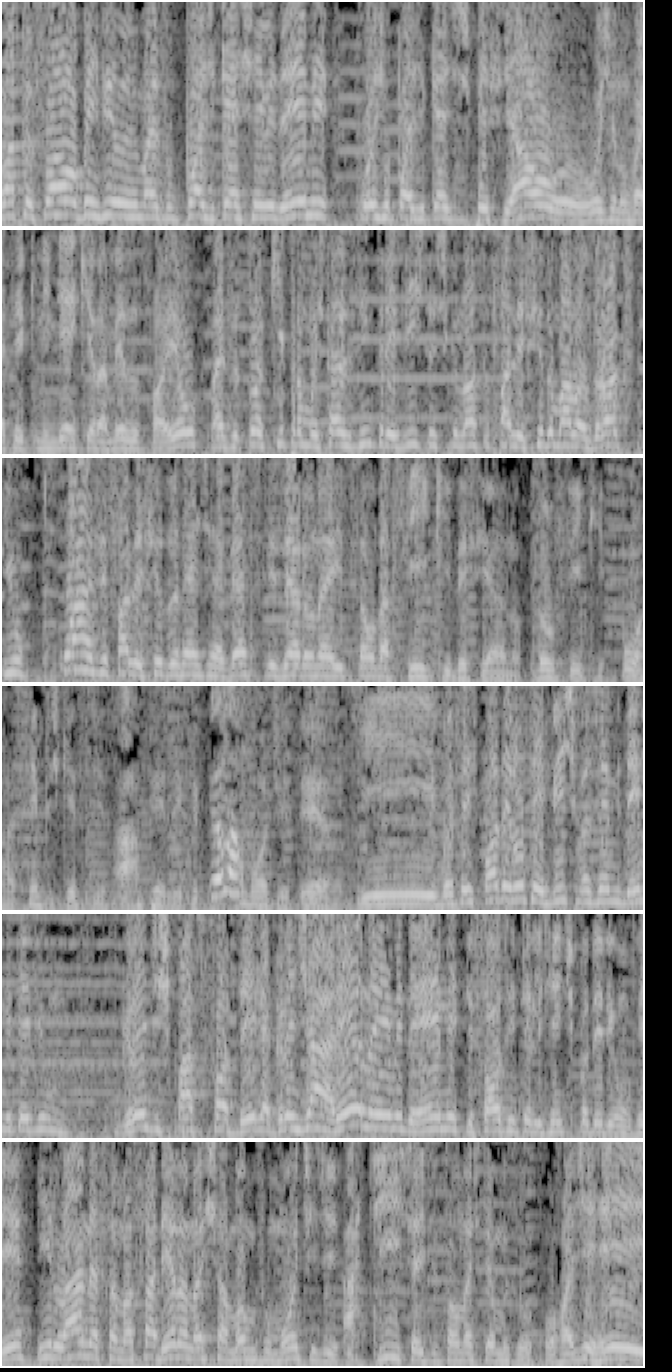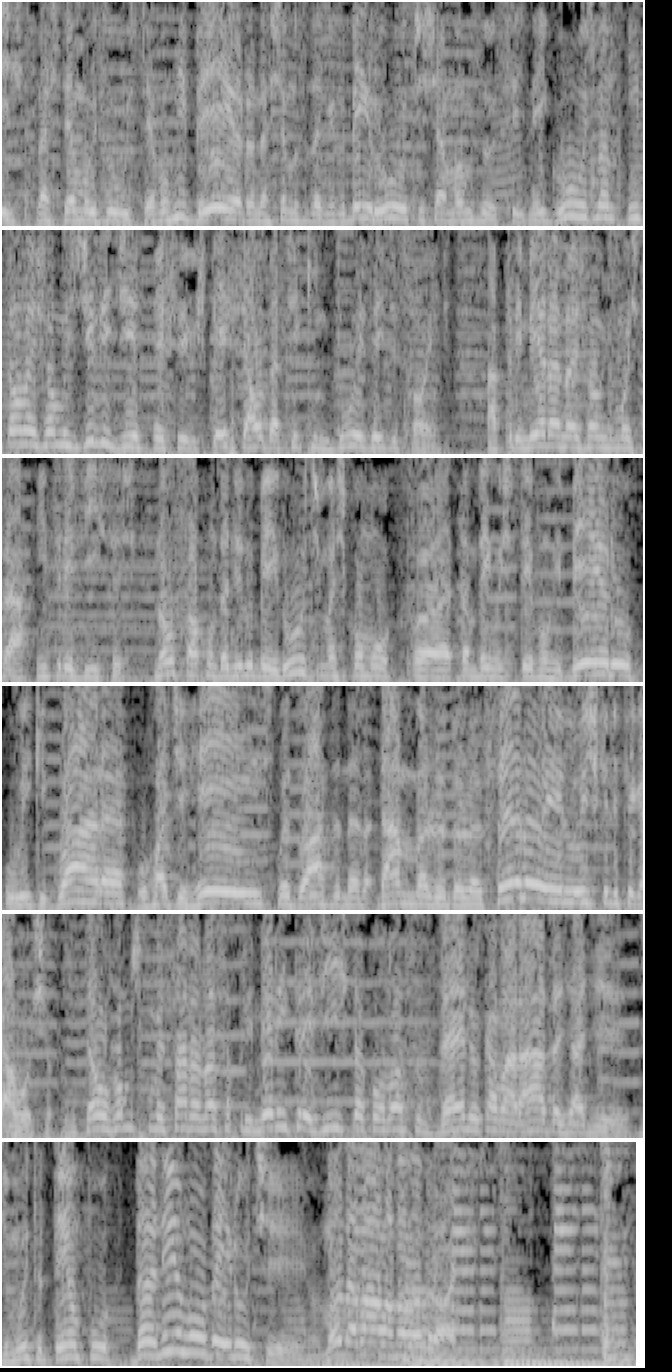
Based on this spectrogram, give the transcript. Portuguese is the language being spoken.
Olá pessoal, bem-vindos a mais um podcast MDM. Hoje o um podcast especial. Hoje não vai ter ninguém aqui na mesa, só eu. Mas eu tô aqui para mostrar as entrevistas que o nosso falecido Malandrox e o quase falecido Nerd Reverso fizeram na edição da FIC desse ano. Do FIC. Porra, sempre esqueço disso. Ah, Felipe, pelo amor de Deus. E vocês podem não ter visto, mas o MDM teve um grande espaço só dele, a grande arena MDM, que só os inteligentes poderiam ver. E lá nessa nossa arena nós chamamos um monte de artistas. Então nós temos o, o Rod Reis, nós temos o Estevão Ribeiro, nós temos o Danilo Beirute, chamamos o Sidney Guzman. Então nós vamos dividir esse especial da FIC em duas edições. A primeira nós vamos mostrar entrevistas não só com Danilo Beirute, mas como uh, também o Estevão Ribeiro, o Ig Guara, o Rod Reis, o Eduardo Damaro do Luceno e Luiz Felipe Garrocho. Então vamos começar a nossa primeira entrevista com o nosso velho camarada já de, de muito tempo, Danilo Beirute. Manda bala, malandrox!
